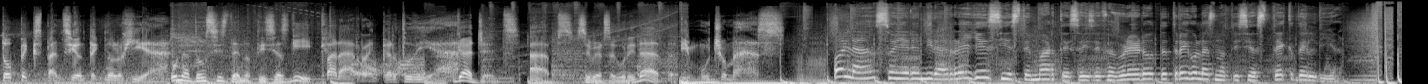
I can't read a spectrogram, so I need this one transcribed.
Top Expansión Tecnología. Una dosis de noticias geek para arrancar tu día. Gadgets, apps, ciberseguridad y mucho más. Hola, soy Erendira Reyes y este martes 6 de febrero te traigo las noticias tech del día.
